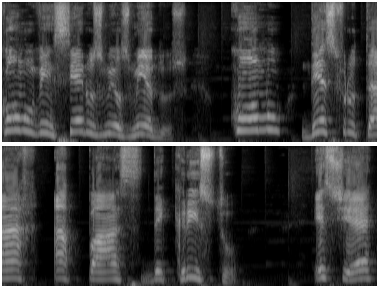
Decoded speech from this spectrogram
Como vencer os meus medos? Como desfrutar a paz de Cristo? Este é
